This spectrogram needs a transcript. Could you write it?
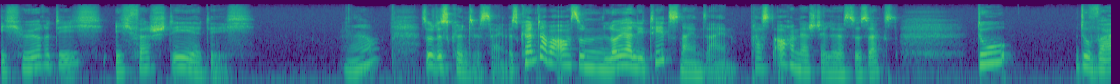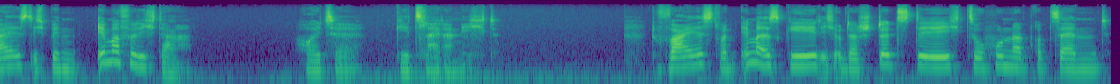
Ich höre dich, ich verstehe dich. Ja? So, das könnte es sein. Es könnte aber auch so ein Loyalitätsnein sein. Passt auch an der Stelle, dass du sagst, du, Du weißt, ich bin immer für dich da. Heute geht's leider nicht. Du weißt, wann immer es geht, ich unterstütze dich zu 100 Prozent.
